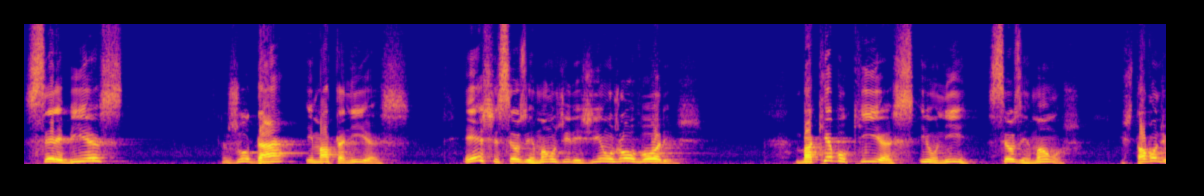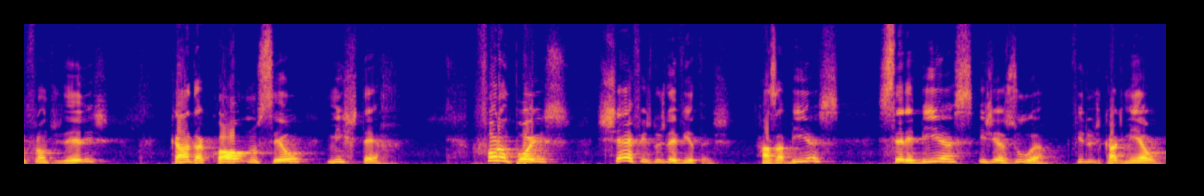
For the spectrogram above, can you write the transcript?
Serebias, Judá e Matanias. Estes seus irmãos dirigiam os louvores. Baquebuquias e Uni, seus irmãos, estavam de frente deles cada qual no seu mister. Foram, pois, chefes dos levitas, Razabias, Serebias e Jesua, filho de Cadmiel.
